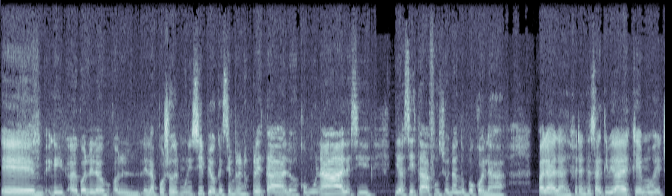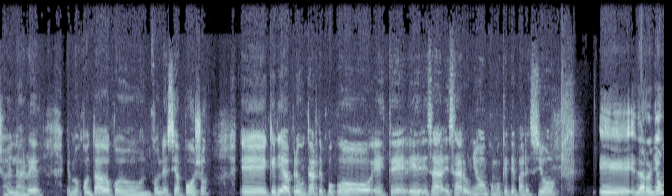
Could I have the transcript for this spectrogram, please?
eh, y, eh, con, el, con el apoyo del municipio que siempre nos presta a los comunales y, y así estaba funcionando un poco la para las diferentes actividades que hemos hecho en la red, hemos contado con, ese apoyo. Eh, quería preguntarte un poco este, esa, reunión, cómo qué te pareció. Eh, la reunión,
